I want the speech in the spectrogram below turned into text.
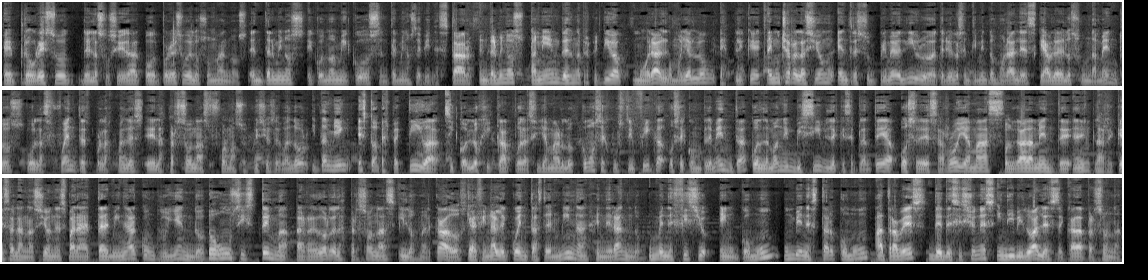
el progreso de la sociedad o el progreso de los humanos en términos económicos, en términos de bienestar, en términos también desde una perspectiva moral. Como ya lo expliqué, hay mucha relación entre su primer libro, teoría de los sentimientos morales, que habla de los fundamentos o las fuentes por las cuales eh, las personas forman sus juicios de valor, y también esta perspectiva psicológica, por así llamarlo, cómo se justifica o se complementa con la mano invisible que se plantea o se desarrolla más holgadamente profundamente en la riqueza de las naciones para terminar concluyendo todo un sistema alrededor de las personas y los mercados que al final de cuentas terminan generando un beneficio en común, un bienestar común a través de decisiones individuales de cada persona.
